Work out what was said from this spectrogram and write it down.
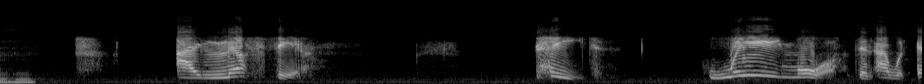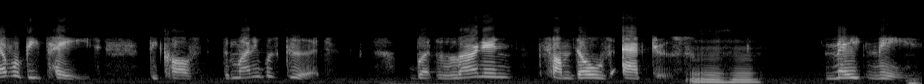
Mm-hmm. I left there paid way more than I would ever be paid because the money was good. But learning from those actors Mm-hmm. made me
